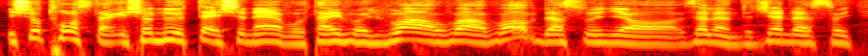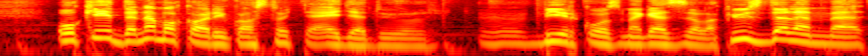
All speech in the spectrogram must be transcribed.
és ott hozták, és a nő teljesen el volt állva, hogy wow, wow, wow, de azt mondja az Ellen DeGeneres, hogy oké, okay, de nem akarjuk azt, hogy te egyedül birkóz meg ezzel a küzdelemmel,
